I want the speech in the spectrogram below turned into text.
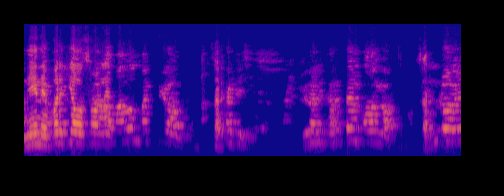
నేను ఎవరికి అవసరం లేదు ఆ పదం మంచిది కాదు.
